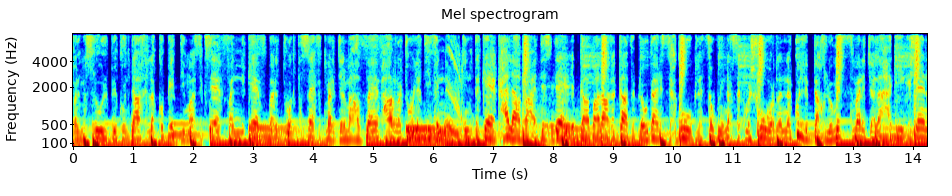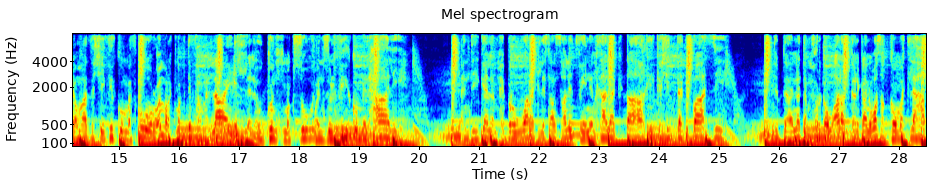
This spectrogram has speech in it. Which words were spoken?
فالمسلول بيكون داخلك وبيدي ماسك سيف. فاني كيف؟ برد وقت الصيف. تمرجل مع الضيف. حار رجولتي في النيل. انت كيك حلا بعد ستيل. يبقى بلاغة كاذب لو دارس حقوق. لا تسوي نفسك مشهور. لأن الكل بداخله مس مرجلة حقيقة. شينة وهذا الشي فيكم مذكور. وعمرك ما بتفهم اللاين إلا لو كنت مقصود. وانزل فيكم الحالي. عندي قلم حبر وورق. لسان صليط فيني انخلق؟ طاغي كشدة باسي. تبدأ ندم حرقة وأرق. قرقان وسط كومة لهب.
